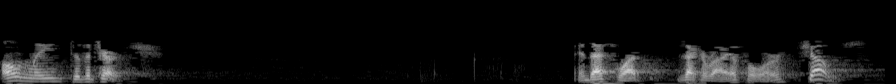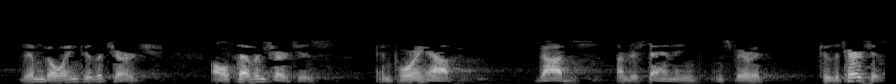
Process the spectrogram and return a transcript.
only to the church. And that's what Zechariah 4 shows. Them going to the church, all seven churches, and pouring out God's understanding and spirit to the churches.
